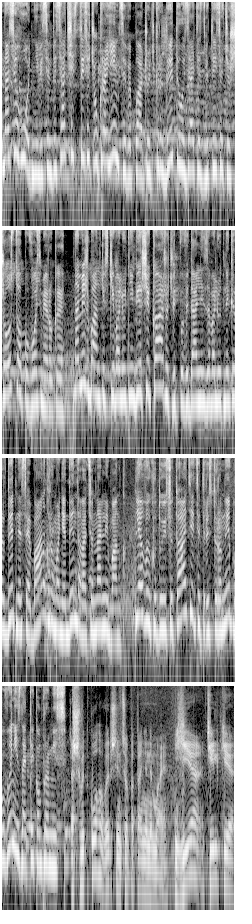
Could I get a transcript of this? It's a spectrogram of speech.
На сьогодні 86 тисяч українців виплачують кредити, узяті з 2006 по 2008 роки. На міжбанківській валютній біржі кажуть, відповідальність за валютний кредит несе банк, громадянин та національний банк. Для виходу із ситуації ці три сторони повинні знайти компроміс. Швидкого вирішення цього питання немає. Є тільки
